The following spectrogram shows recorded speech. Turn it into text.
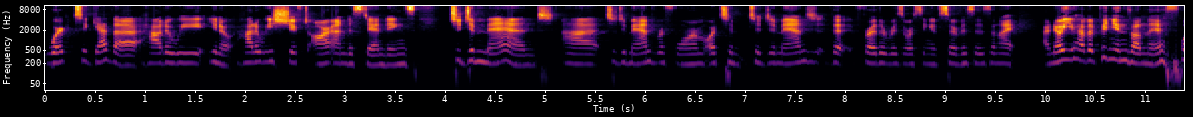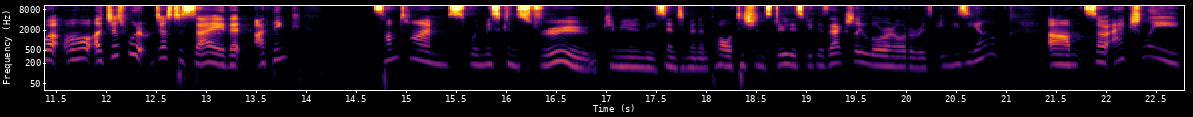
work together? How do we, you know, how do we shift our understandings to demand uh, to demand reform or to, to demand the further resourcing of services? And I, I know you have opinions on this. Well, oh, I just would just to say that I think sometimes we misconstrue community sentiment, and politicians do this because actually law and order is easier. Um, so actually.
